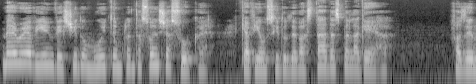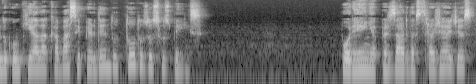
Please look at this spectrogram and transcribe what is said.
Mary havia investido muito em plantações de açúcar, que haviam sido devastadas pela guerra, fazendo com que ela acabasse perdendo todos os seus bens. Porém, apesar das tragédias,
